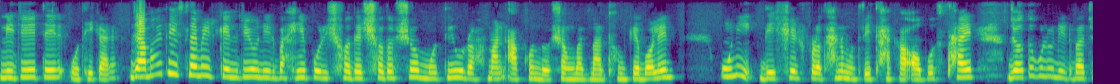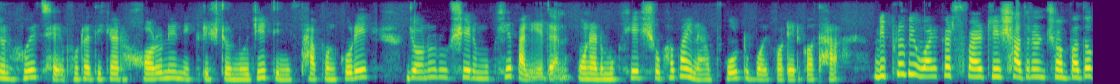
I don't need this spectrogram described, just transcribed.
নিজেদের অধিকার। জামায়াতে ইসলামের কেন্দ্রীয় নির্বাহী পরিষদের সদস্য মতিউর রহমান আকন্দ সংবাদ মাধ্যমকে বলেন উনি দেশের প্রধানমন্ত্রী থাকা অবস্থায় যতগুলো নির্বাচন হয়েছে, ভোটাধিকার হরণের নিকৃষ্ট নজির তিনি স্থাপন করে জনরোষের মুখে পালিয়ে যান। ওনার মুখে শোভা পায় না ভোট বয়কটের কথা। বিপ্লবী ওয়ার্কার্স পার্টির সাধারণ সম্পাদক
